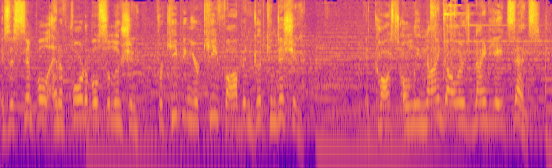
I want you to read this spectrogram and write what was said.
is a simple and affordable solution for keeping your key fob in good condition. It costs only $9.98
